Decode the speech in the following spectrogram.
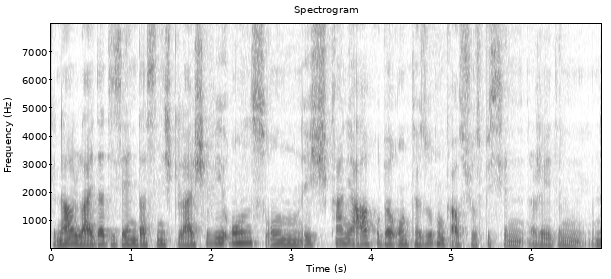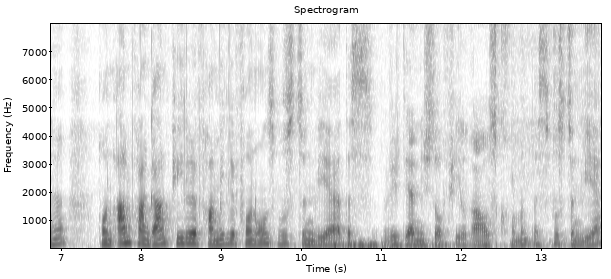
Genau, leider, die sehen das nicht gleiche wie uns und ich kann ja auch über Untersuchungsausschuss ein bisschen reden. Ne? Von Anfang an, viele Familien von uns wussten wir, das wird ja nicht so viel rauskommen, das wussten wir.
